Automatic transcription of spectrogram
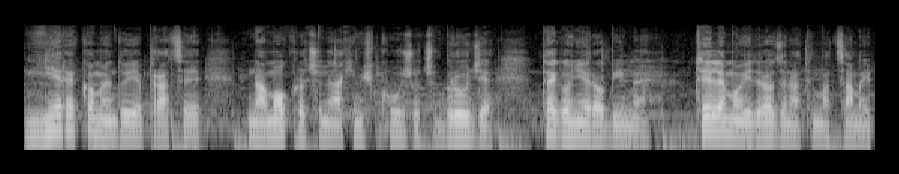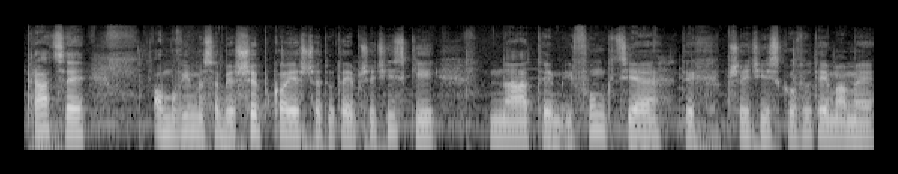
nie rekomenduje pracy na mokro, czy na jakimś kurzu, czy brudzie. Tego nie robimy. Tyle, moi drodzy, na temat samej pracy. Omówimy sobie szybko jeszcze tutaj przyciski na tym i funkcje tych przycisków. Tutaj mamy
